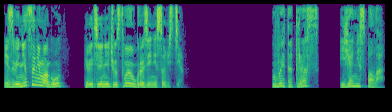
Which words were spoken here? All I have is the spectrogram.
Извиниться не могу, ведь я не чувствую угрозений совести. В этот раз я не спала.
